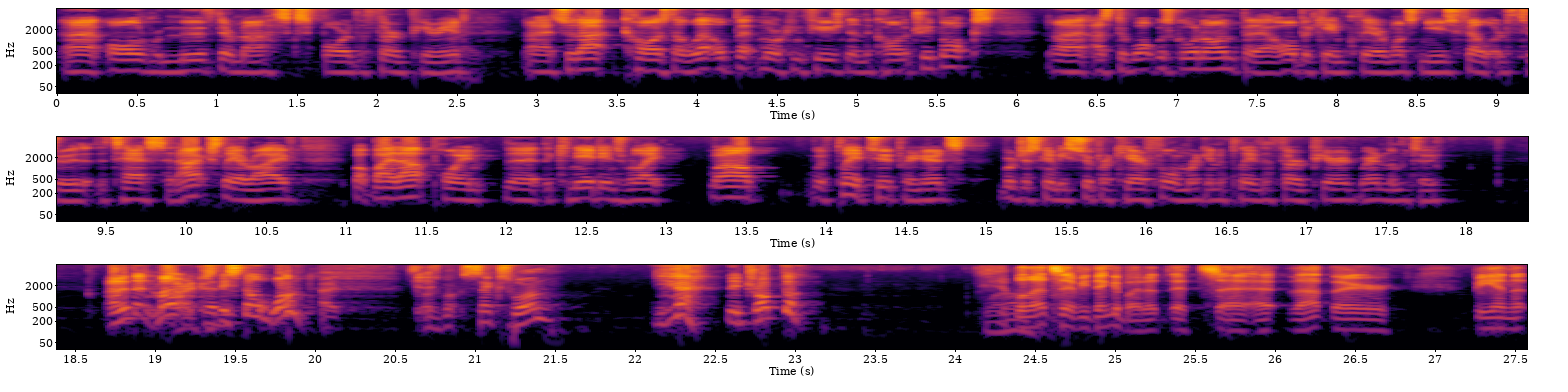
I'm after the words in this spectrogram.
uh, all removed their masks for the third period. Uh, so that caused a little bit more confusion in the commentary box uh, as to what was going on, but it all became clear once news filtered through that the tests had actually arrived. But by that point, the, the Canadians were like, well, we've played two periods. We're just going to be super careful, and we're going to play the third period wearing them too. And it didn't matter because they still won. I was going six one. Yeah, they dropped them. Well, that's if you think about it. It's uh, that they're being at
